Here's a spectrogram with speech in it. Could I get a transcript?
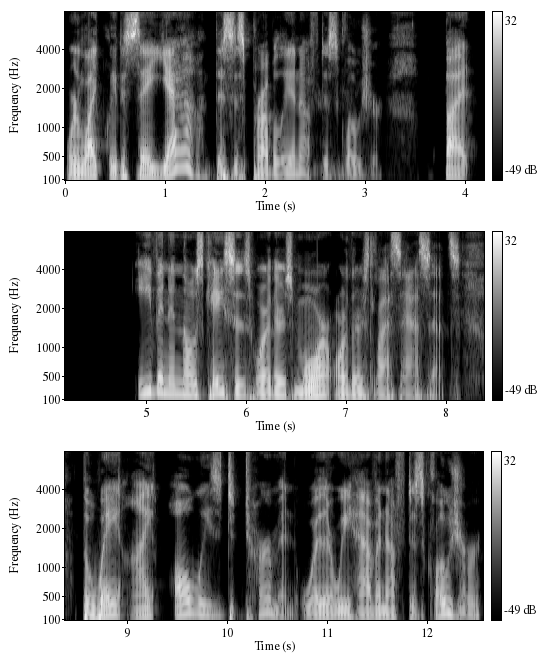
we're likely to say, yeah, this is probably enough disclosure. But even in those cases where there's more or there's less assets, the way I always determine whether we have enough disclosure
